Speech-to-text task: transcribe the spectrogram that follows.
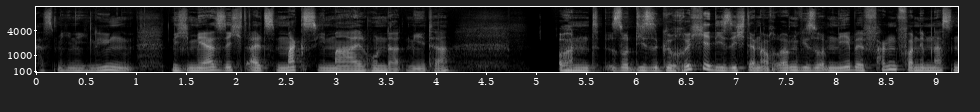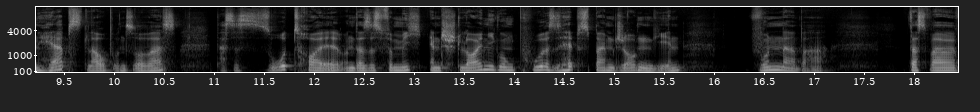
lass mich nicht lügen, nicht mehr Sicht als maximal 100 Meter. Und so diese Gerüche, die sich dann auch irgendwie so im Nebel fangen von dem nassen Herbstlaub und sowas, das ist so toll und das ist für mich Entschleunigung pur, selbst beim Joggen gehen. Wunderbar. Das war,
